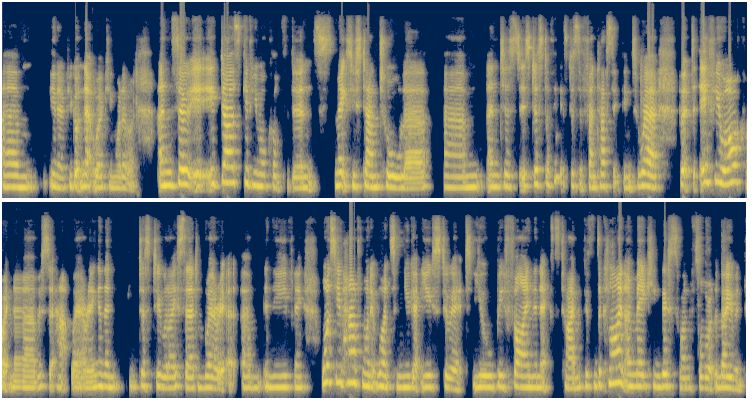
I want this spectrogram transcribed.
Um, you know, if you've got networking, whatever. And so it, it does give you more confidence, makes you stand taller, um, and just it's just I think it's just a fantastic thing to wear. But if you are quite nervous at hat wearing, and then just do what I said and wear it um, in the evening. Once you have worn it once and you get used to it, you'll be fine the next time. Because the client I'm making this one for at the moment,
